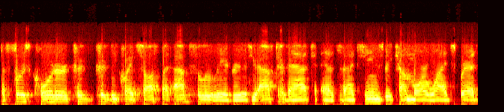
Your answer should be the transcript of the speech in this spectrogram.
the first quarter could could be quite soft, but absolutely agree with you. After that, as vaccines become more widespread,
